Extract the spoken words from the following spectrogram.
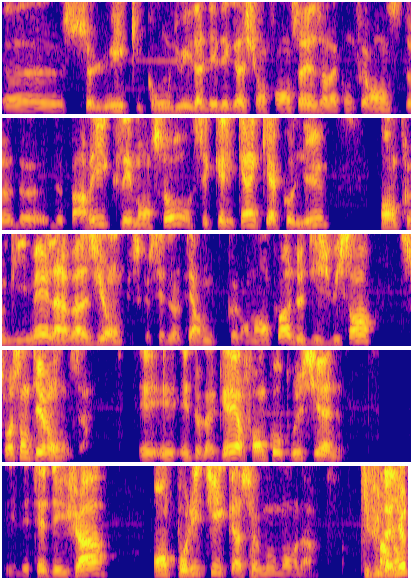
celui qui conduit la délégation française à la conférence de, de Paris, Clémenceau, c'est quelqu'un qui a connu, entre guillemets, l'invasion, puisque c'est le terme que l'on emploie, de 1800 71 et, de la guerre franco-prussienne. Il était déjà en politique à ce moment-là. Qui fut d'ailleurs,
